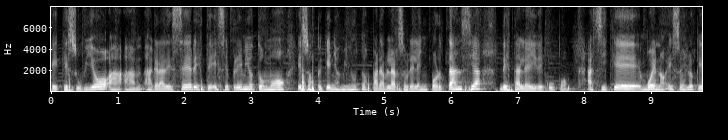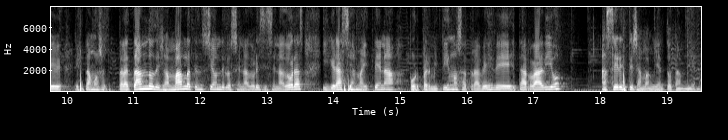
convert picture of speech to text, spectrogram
eh, que subió a agradecer este, ese premio tomó esos pequeños minutos para hablar sobre la importancia de esta ley de cupo. Así que, bueno, eso es lo que estamos tratando de llamar la atención de los senadores y senadoras y gracias Maitena por permitirnos a través de esta radio hacer este llamamiento también.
